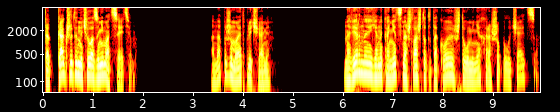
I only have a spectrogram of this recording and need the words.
Так как же ты начала заниматься этим? Она пожимает плечами. Наверное, я наконец нашла что-то такое, что у меня хорошо получается.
